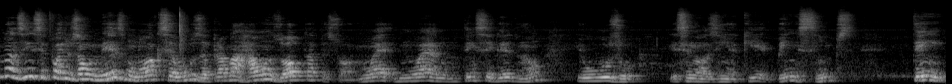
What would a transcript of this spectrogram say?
O nozinho você pode usar o mesmo nó que você usa para amarrar um anzol, tá pessoal? Não, é, não, é, não tem segredo não. Eu uso esse nozinho aqui, é bem simples. Tem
